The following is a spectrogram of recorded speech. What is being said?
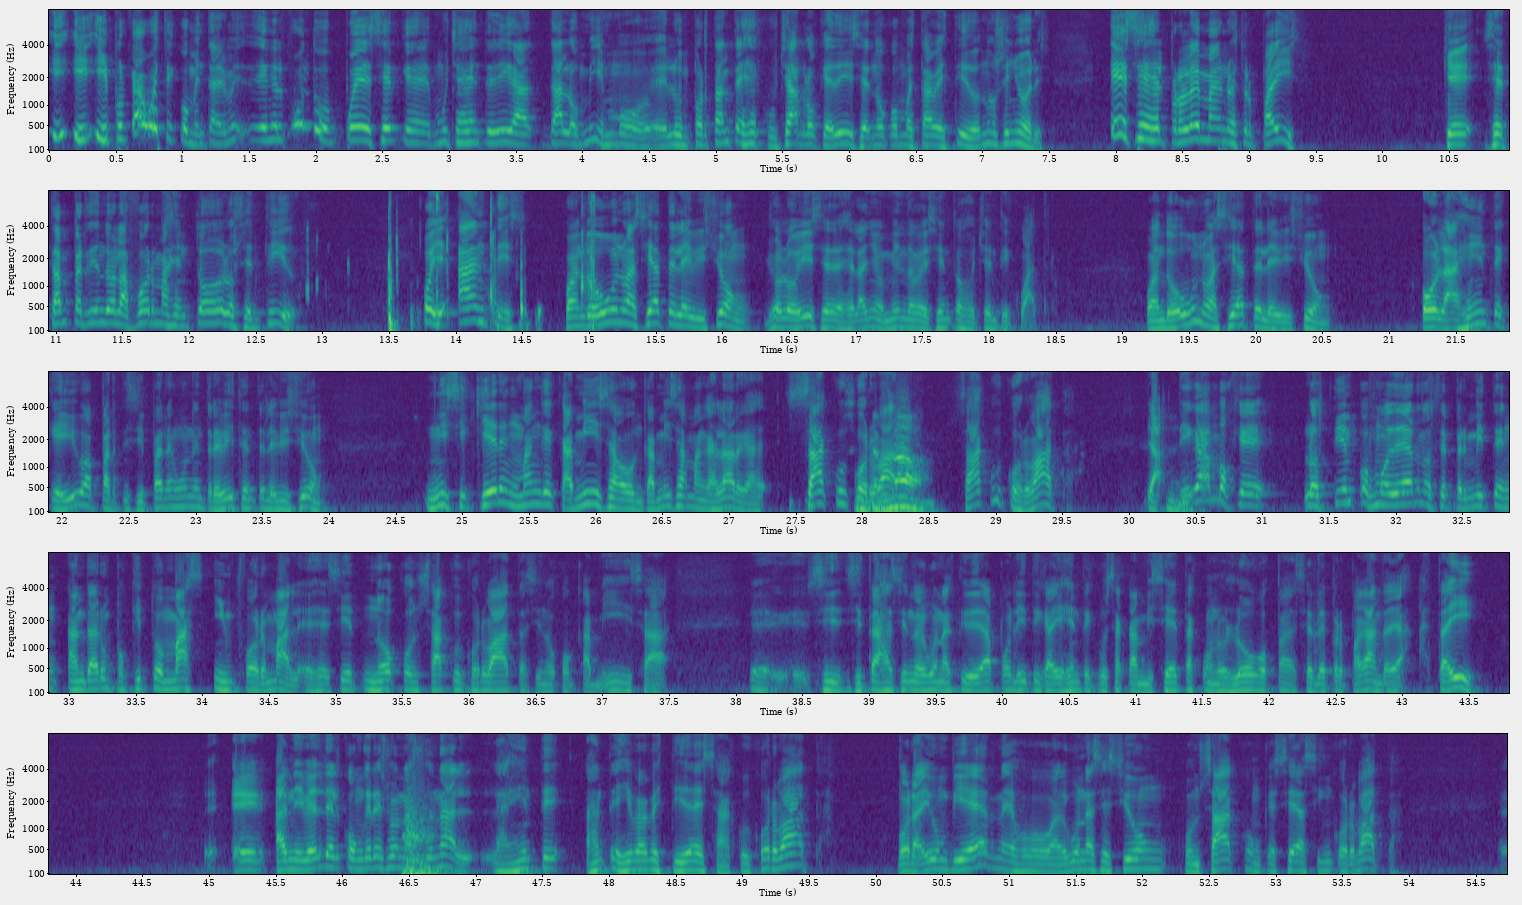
Y, y- y por qué hago este comentario? En el fondo puede ser que mucha gente diga, da lo mismo, eh, lo importante es escuchar lo que dice, no cómo está vestido. No, señores, ese es el problema de nuestro país, que se están perdiendo las formas en todos los sentidos. Oye, antes, cuando uno hacía televisión, yo lo hice desde el año 1984, cuando uno hacía televisión, o la gente que iba a participar en una entrevista en televisión, ni siquiera en manga de camisa o en camisa manga larga, saco y corbata. Saco y corbata. Ya, digamos que los tiempos modernos te permiten andar un poquito más informal, es decir, no con saco y corbata, sino con camisa. Eh, si, estás haciendo alguna actividad política, hay gente que usa camisetas con los logos para hacerle propaganda, ya, hasta ahí. Eh, eh, a nivel del Congreso Nacional, la gente antes iba vestida de saco y corbata. Por ahí un viernes o alguna sesión con saco, aunque sea sin corbata.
